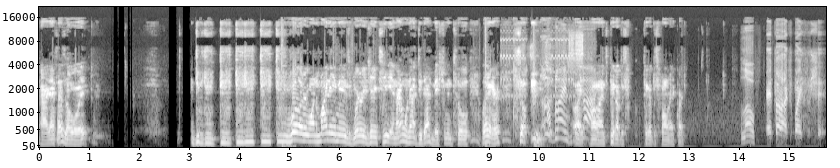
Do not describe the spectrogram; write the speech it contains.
Alright, that's that's over with. Do, do, do, do, do, do, do. Well, everyone, my name is Wary JT, and I will not do that mission until later. So, I blame all right, hold on, let's pick up this pick up this phone right quick. Hello? Hey, thought I'd explain some shit.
